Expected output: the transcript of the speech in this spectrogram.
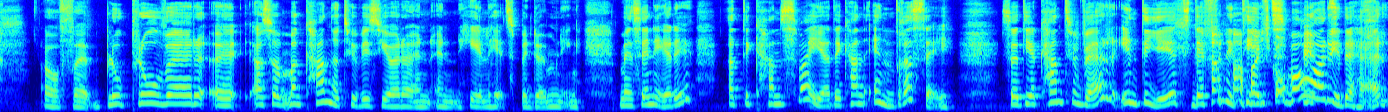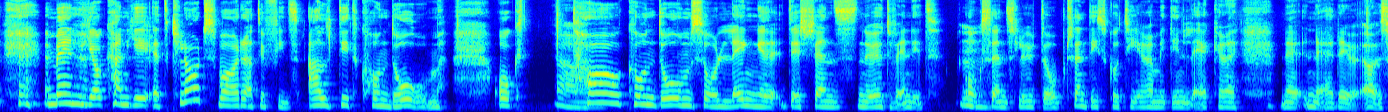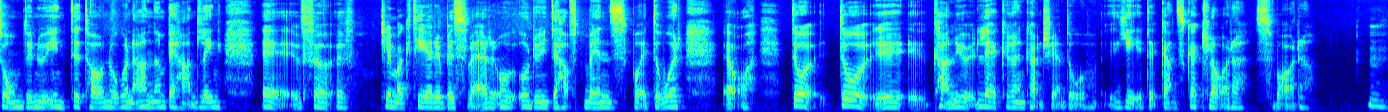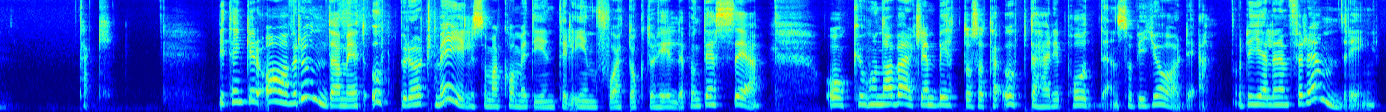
av eh, blodprover. Eh, Alltså man kan naturligtvis göra en, en helhetsbedömning. Men sen är det att det kan svaja, det kan ändra sig. Så att jag kan tyvärr inte ge ett definitivt svar i det här. Men jag kan ge ett klart svar att det finns alltid kondom. Och Ja. ta kondom så länge det känns nödvändigt. Och sen sluta och sen diskutera med din läkare när, när det, alltså om du nu inte tar någon annan behandling eh, för eh, klimakteriebesvär och, och du inte haft mens på ett år. Ja, då då eh, kan ju läkaren kanske ändå ge det ganska klara svar. Tack. Vi tänker avrunda med ett upprört mejl som har kommit in till info.doktorhilde.se. Och hon har verkligen bett oss att ta upp det här i podden, så vi gör det. och det gäller en förändring.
